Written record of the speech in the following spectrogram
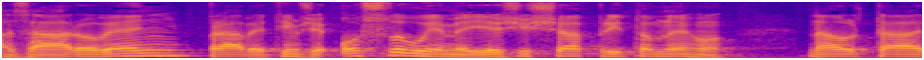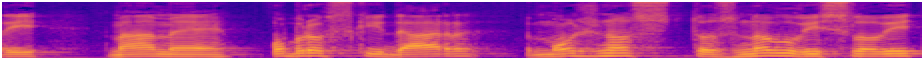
a zároveň práve tým, že oslovujeme Ježiša prítomného na oltári, máme obrovský dar, možnosť to znovu vysloviť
